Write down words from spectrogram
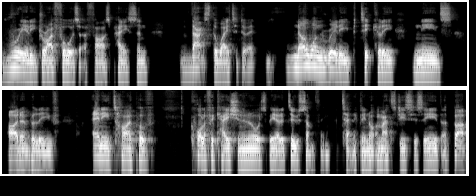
really drive forwards at a fast pace. And that's the way to do it. No one really particularly needs, I don't believe, any type of qualification in order to be able to do something. Technically not a maths GCSE either. But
